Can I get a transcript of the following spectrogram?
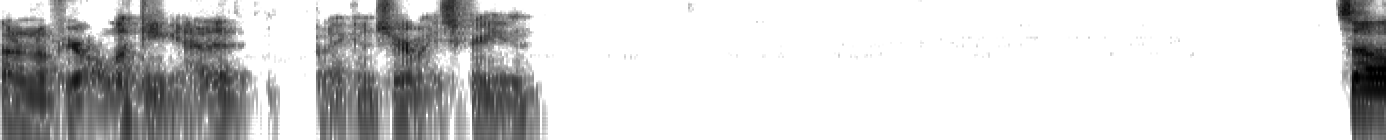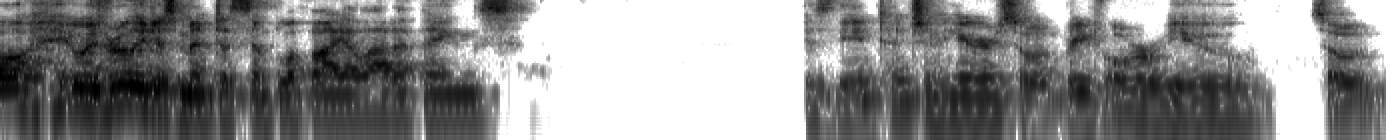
I don't know if you're all looking at it, but I can share my screen. So it was really just meant to simplify a lot of things. Is the intention here, so a brief overview, so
